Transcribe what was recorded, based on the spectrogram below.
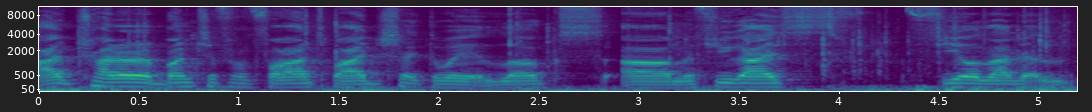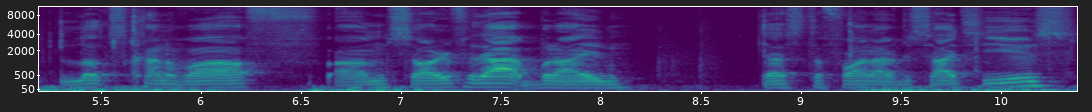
I've tried out a bunch of different fonts, but I just like the way it looks. Um, if you guys feel that it looks kind of off, I'm sorry for that, but I that's the font I've decided to use.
